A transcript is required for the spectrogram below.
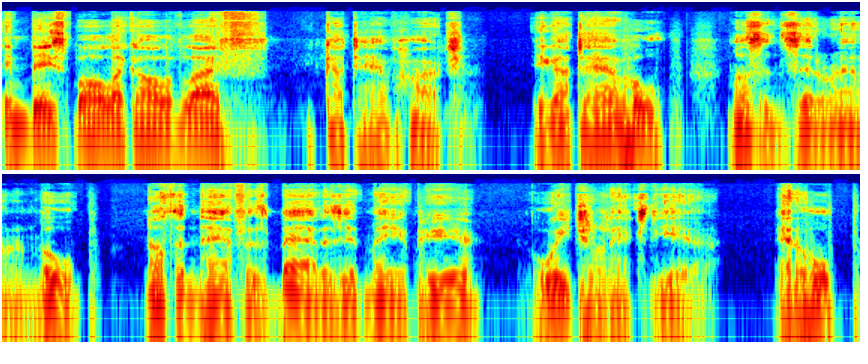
In baseball, like all of life, you got to have heart. You got to have hope. Mustn't sit around and mope. Nothing half as bad as it may appear. Wait till next year. And hope.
